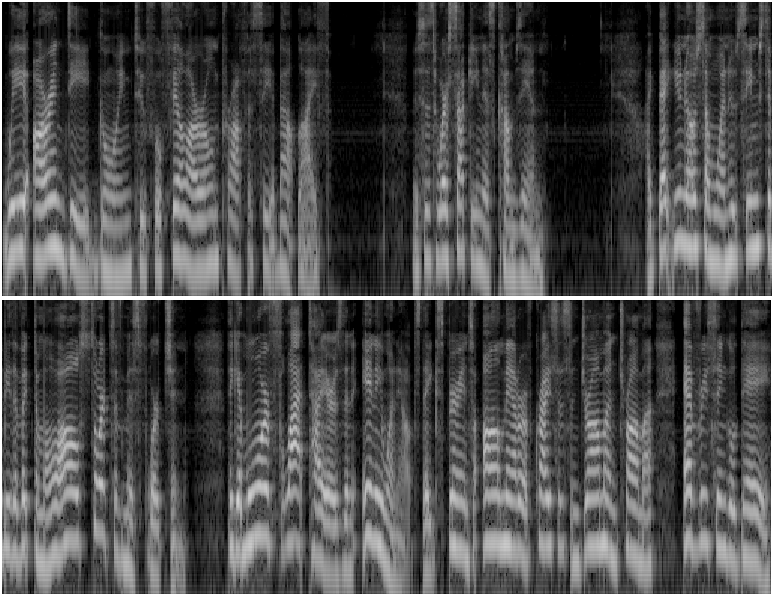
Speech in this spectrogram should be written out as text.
we are indeed going to fulfill our own prophecy about life. This is where suckiness comes in. I bet you know someone who seems to be the victim of all sorts of misfortune. They get more flat tires than anyone else. They experience all manner of crisis and drama and trauma every single day.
